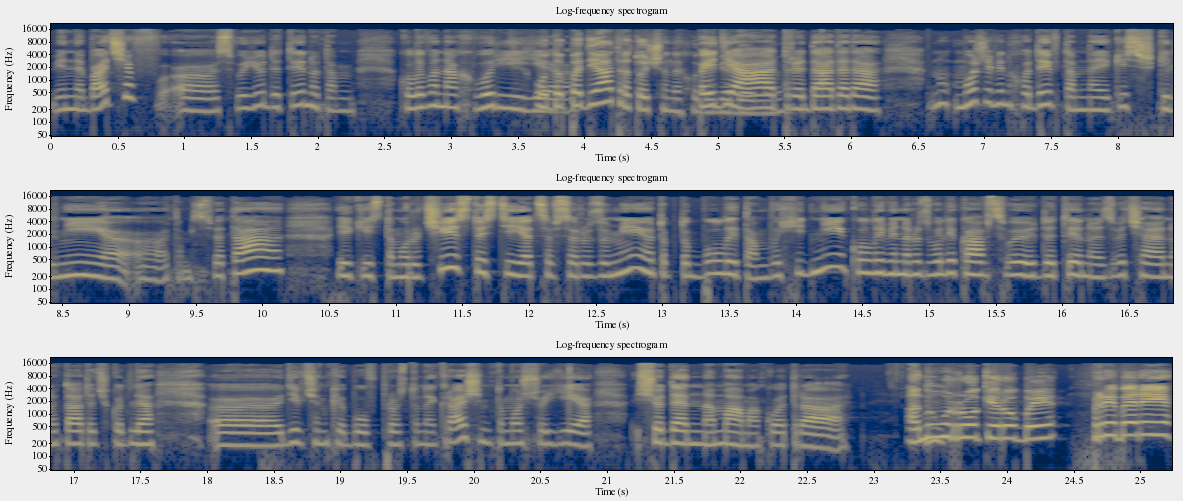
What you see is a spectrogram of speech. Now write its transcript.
Він не бачив е, свою дитину, там, коли вона хворіє. О, до педіатра точно не ходив. Педіатри, да, да, да. Ну, Може, він ходив там на якісь шкільні е, там, свята, якісь там урочистості, я це все розумію. Тобто були там вихідні, коли він розволікав свою дитину. І, звичайно, таточко для е, дівчинки був просто найкращим, тому що є щоденна мама, котра. А ну уроки роби прибери,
